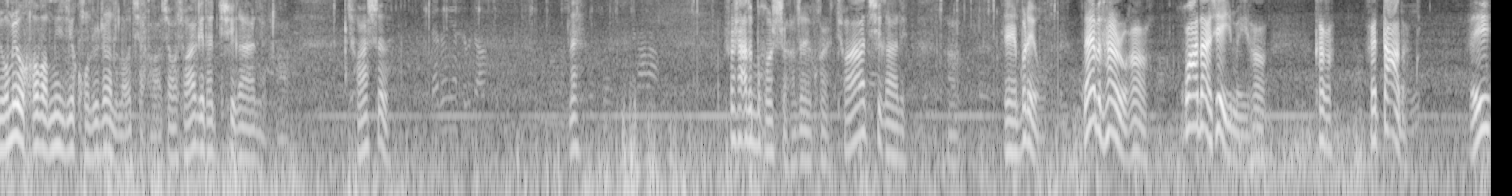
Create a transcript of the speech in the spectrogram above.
有没有合法密集恐惧症的老铁啊？小全给它清干净啊！全是的。来，说啥都不好使啊！这一块全清干净啊，忍不了。来吧，菜肉哈，花旦蟹一枚哈，看看还大的。哎，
